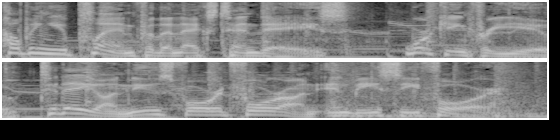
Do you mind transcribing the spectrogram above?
helping you plan for the next 10 days. Working for you today on News 4 at 4 on NBC4.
